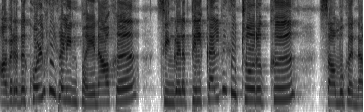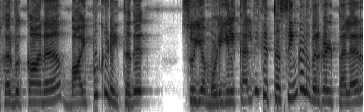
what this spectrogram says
அவரது கொள்கைகளின் பயனாக சிங்களத்தில் கல்வி கற்றோருக்கு சமூக நகர்வுக்கான வாய்ப்பு கிடைத்தது. சுய மொழியில் கல்வி கற்ற சிங்களவர்கள் பலர்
